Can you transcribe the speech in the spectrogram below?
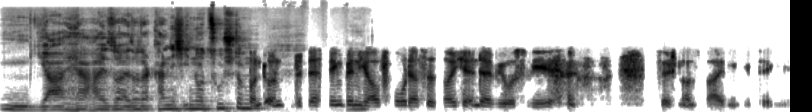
Ja, Herr Heiser, also da kann ich Ihnen nur zustimmen. Und, und deswegen bin ich auch froh, dass es solche Interviews wie zwischen uns beiden gibt irgendwie.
